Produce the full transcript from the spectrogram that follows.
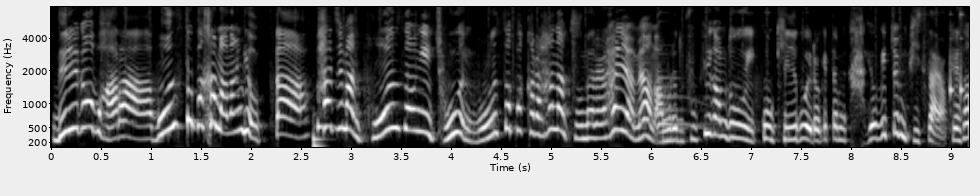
늙어봐라. 몬스터 파카만한 게 없다. 하지만 보온성이 좋은 몬스터 파카를 하나 구매를 하려면 아무래도 부피감도 있고 길고 이렇기 때문에 가격이 좀 비싸요. 그래서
